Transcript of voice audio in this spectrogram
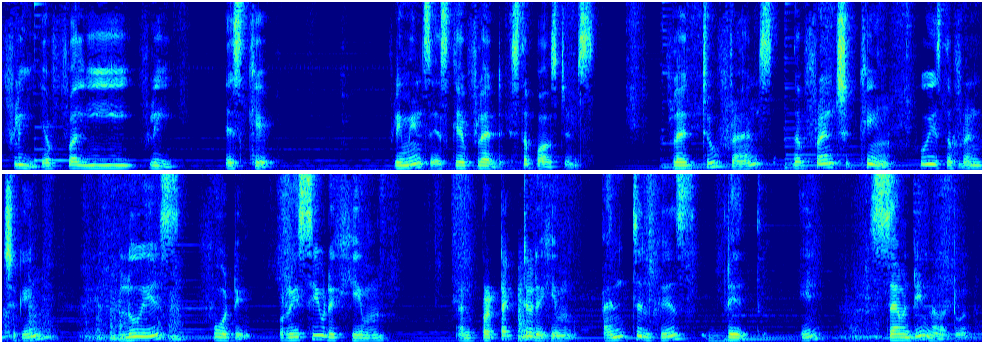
Flee. F L E flee. Escape. Flee means escape, fled. It's the past tense. Fled to France. The French king. Who is the French king? Louis XIV. Received him and protected him until his death in 1701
